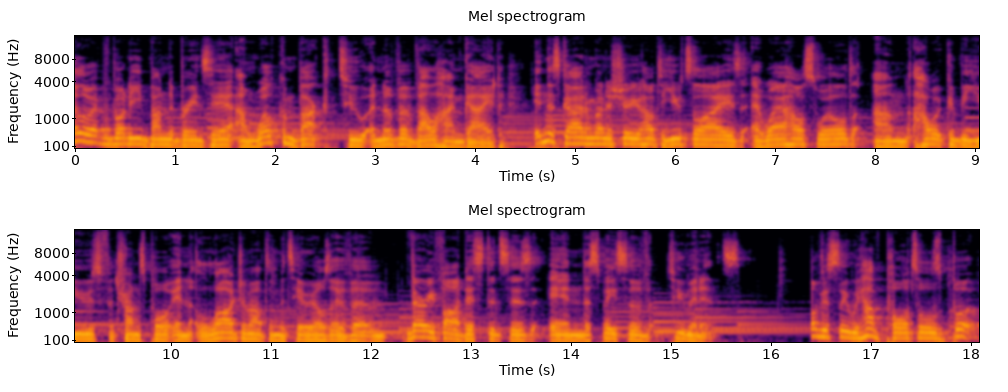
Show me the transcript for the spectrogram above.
Hello everybody, Bandit Brains here and welcome back to another Valheim guide. In this guide I'm going to show you how to utilize a warehouse world and how it can be used for transporting large amounts of materials over very far distances in the space of two minutes. Obviously we have portals but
